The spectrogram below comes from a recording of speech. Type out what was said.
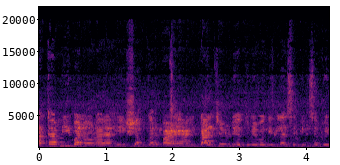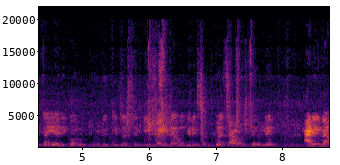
आता मी बनवणार आहे शंकरपाळ्या आणि कालचे व्हिडिओ तुम्ही बघितलं असेल की मी सगळी तयारी करून ठेवली होती जसं की मैदा वगैरे सगळं चाळून ठेवले. आणि ना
